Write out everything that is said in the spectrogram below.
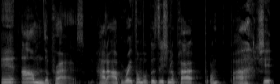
and I'm the prize. How to operate from a position of power. Um, ah, shit.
